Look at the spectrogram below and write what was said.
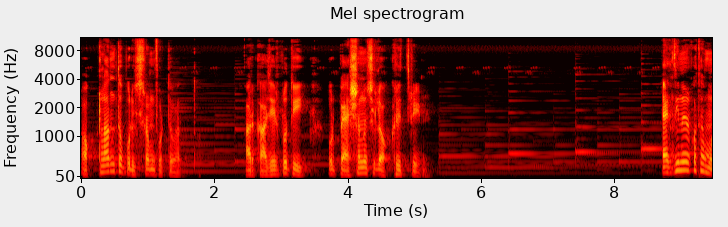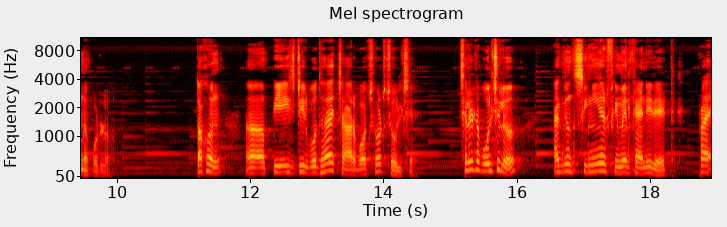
অক্লান্ত পরিশ্রম করতে পারত। আর কাজের প্রতি ওর প্যাশনও ছিল অকৃত্রিম। একদিনের কথা মনে পড়ল। তখন পিএইচডির বোধহয় চার বছর চলছে। ছেলেটা বলছিল, একজন সিনিয়র ফিমেল ক্যান্ডিডেট প্রায়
